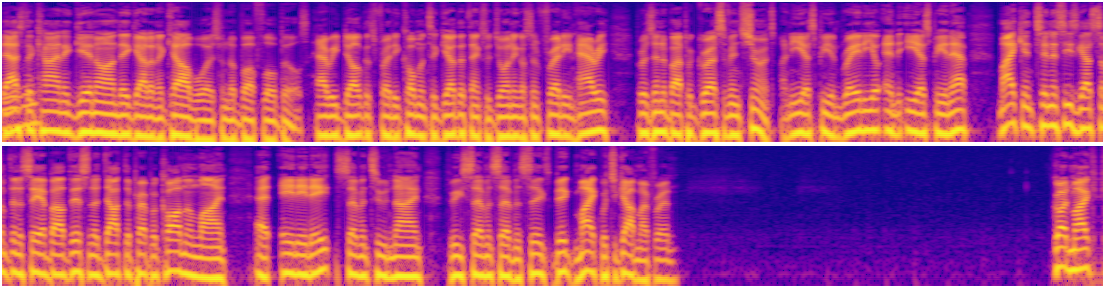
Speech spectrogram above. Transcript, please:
That's the mm-hmm. kind of get on they got on the Cowboys from the Buffalo Bills. Harry Douglas, Freddie Coleman together. Thanks for joining us And Freddie and Harry, presented by Progressive Insurance on ESPN Radio and the ESPN app. Mike in Tennessee's got something to say about this and the Dr. Pepper calling line at 888 729 3776. Big Mike, what you got, my friend? Go ahead, Mike.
